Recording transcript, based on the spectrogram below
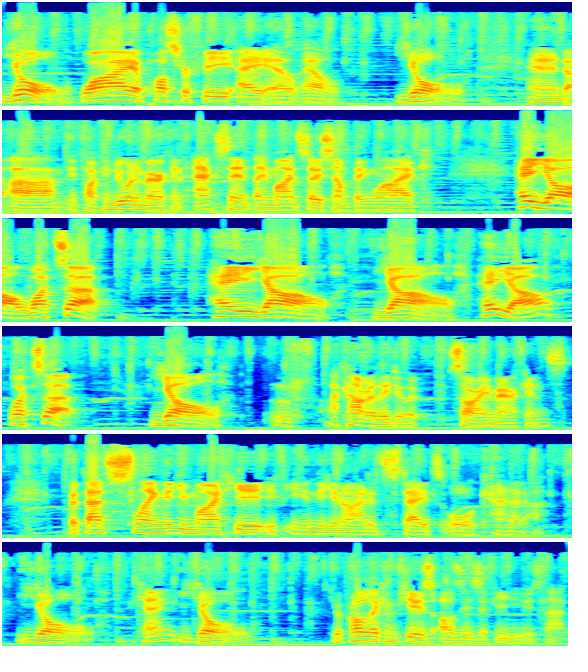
Y'all. Y apostrophe A L L. Y'all. And um, if I can do an American accent, they might say something like, Hey y'all, what's up? Hey y'all, y'all. Hey y'all, what's up? Y'all. I can't really do it. Sorry, Americans. But that's slang that you might hear if in the United States or Canada. Y'all. Okay? Y'all. You'll probably confuse Aussies if you use that.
